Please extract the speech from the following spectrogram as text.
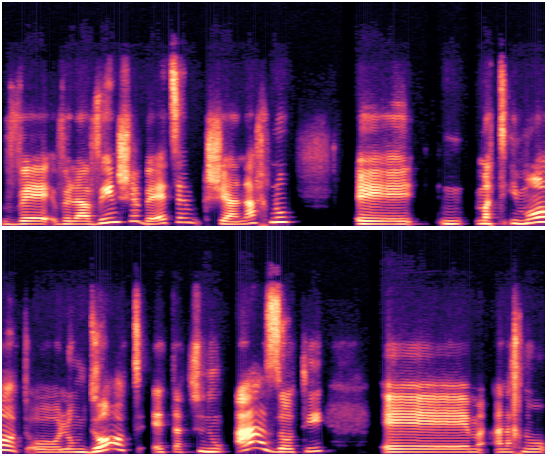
ו- ולהבין שבעצם כשאנחנו אה, מתאימות או לומדות את התנועה הזאתי אה, אנחנו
